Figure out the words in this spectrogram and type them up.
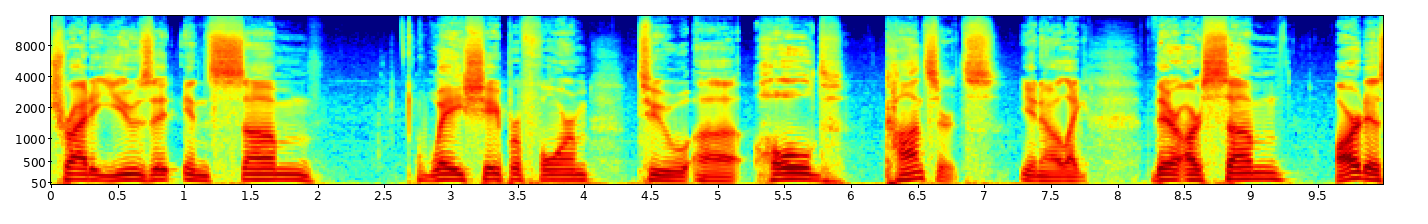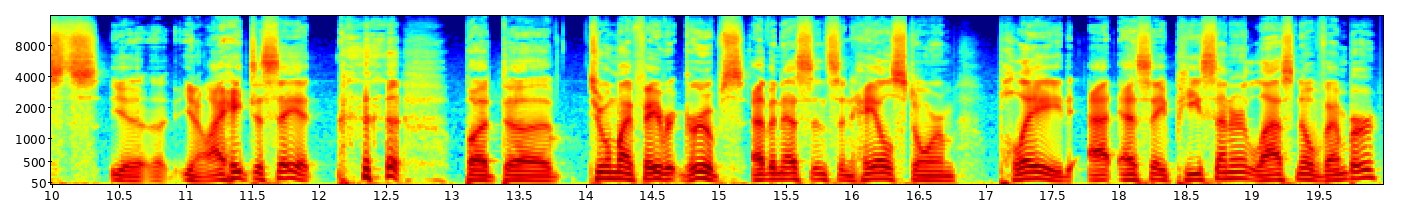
try to use it in some way, shape, or form to uh, hold concerts. You know, like there are some artists. You, you know, I hate to say it, but uh, two of my favorite groups, Evanescence and Halestorm, played at SAP Center last November.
